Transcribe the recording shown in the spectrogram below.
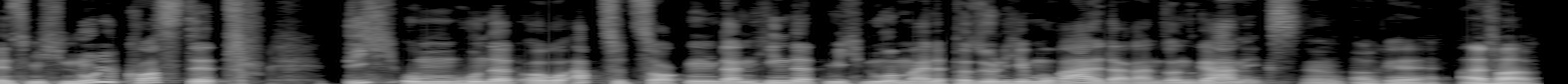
es mich null kostet, dich um 100 Euro abzuzocken, dann hindert mich nur meine persönliche Moral daran, sonst gar nichts. Ja? Okay, Alpha,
